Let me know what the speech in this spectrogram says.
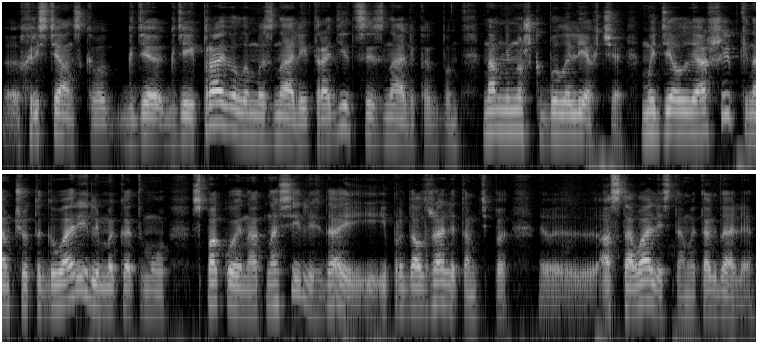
э, христианского, где, где и правила мы знали, и традиции знали, как бы. Нам немножко было легче. Мы делали ошибки, нам что-то говорили, мы к этому спокойно относились, да, и, и продолжали там, типа, э, оставались там и так далее.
